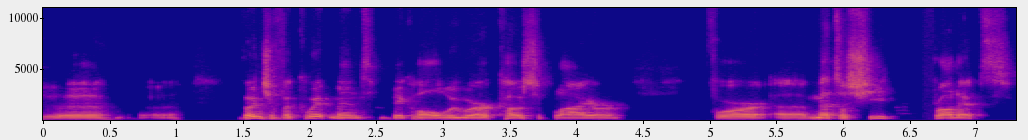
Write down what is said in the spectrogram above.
uh, uh, bunch of equipment, big hole. We were a co-supplier for uh, metal sheet products.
